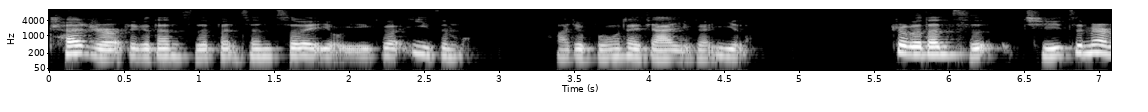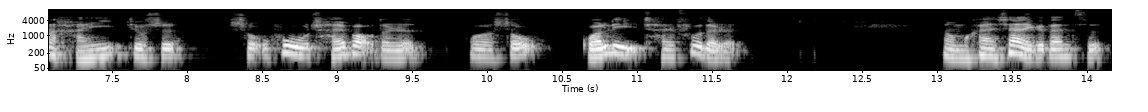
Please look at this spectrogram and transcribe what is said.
treasure 这个单词本身词尾有一个 e 字母啊，就不用再加一个 e 了。这个单词其字面的含义就是守护财宝的人或守管理财富的人。那我们看下一个单词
